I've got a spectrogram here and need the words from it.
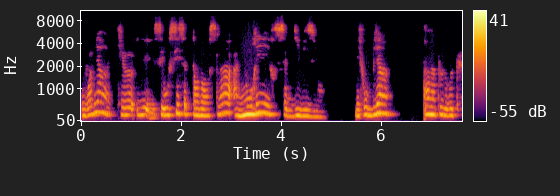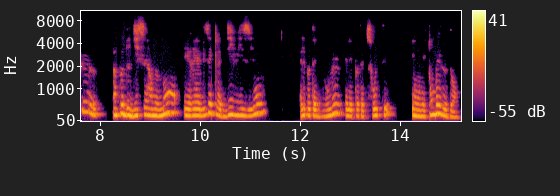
on voit bien que c'est aussi cette tendance-là à nourrir cette division. Il faut bien prendre un peu de recul, un peu de discernement et réaliser que la division, elle est peut-être voulue, elle est peut-être souhaitée, et on est tombé dedans.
